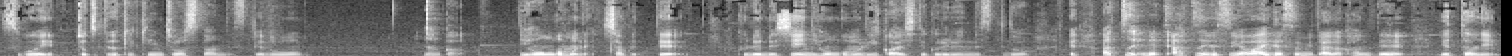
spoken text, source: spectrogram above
すごいちょっとだけ緊張したんですけどなんか日本語もね喋ってくれるし日本語も理解してくれるんですけど「え暑いめっちゃ暑いですやばいです」みたいな感じで言ったのに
